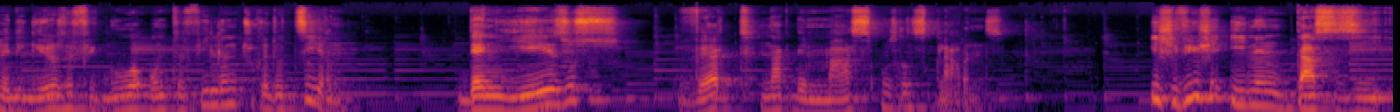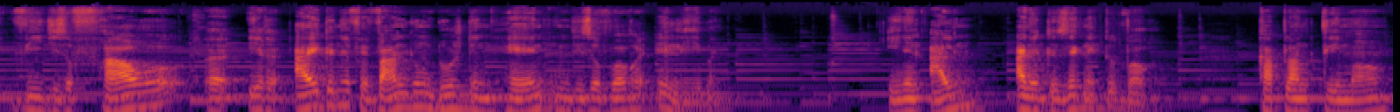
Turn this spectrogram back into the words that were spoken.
religiöse Figur unter vielen zu reduzieren. Denn Jesus wird nach dem Maß unseres Glaubens. Ich wünsche Ihnen, dass Sie wie diese Frau äh, Ihre eigene Verwandlung durch den Herrn in dieser Woche erleben. Ihnen allen eine gesegnete Woche. Kaplan Clement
